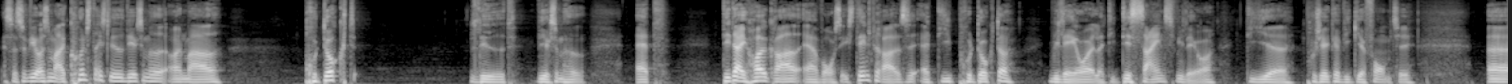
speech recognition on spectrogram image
altså, så er vi også en meget kunstnerisk ledet virksomhed, og en meget produktledet virksomhed, at det, der i høj grad er vores eksistensberettelse, er de produkter, vi laver, eller de designs, vi laver, de uh, projekter, vi giver form til. Uh,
